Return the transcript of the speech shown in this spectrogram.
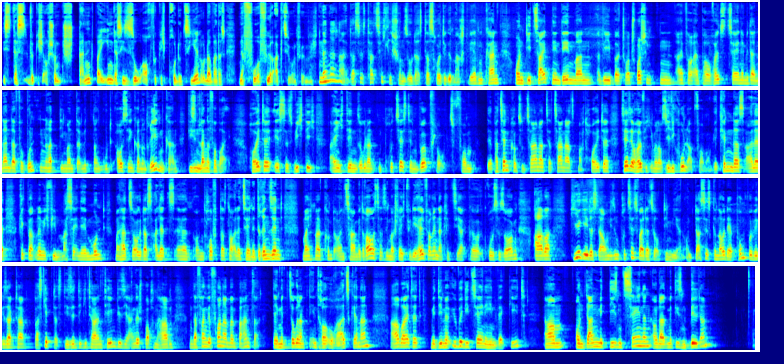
Ist das wirklich auch schon Stand bei Ihnen, dass Sie so auch wirklich produzieren oder war das eine Vorführaktion für mich? Nein, nein, nein. Das ist tatsächlich schon so, dass das heute gemacht werden kann. Und die Zeiten, in denen man wie bei George Washington einfach ein paar Holzzähne miteinander verbunden hat, die man, damit man gut aussehen kann und reden kann, die sind lange vorbei. Heute ist es wichtig, eigentlich den sogenannten Prozess, den Workflow vom der Patient kommt zum Zahnarzt, der Zahnarzt macht heute sehr, sehr häufig immer noch Silikonabformung. Wir kennen das alle, kriegt man unheimlich viel Masse in den Mund, man hat Sorge, dass alle äh, und hofft, dass noch alle Zähne drin sind. Manchmal kommt auch ein Zahn mit raus, das ist immer schlecht für die Helferin, da kriegt sie ja große Sorgen. Aber hier geht es darum, diesen Prozess weiter zu optimieren. Und das ist genau der Punkt, wo wir gesagt haben, was gibt es? Diese digitalen Themen, die Sie angesprochen haben. Und da fangen wir vorne an beim Behandler der mit sogenannten Intraoralscannern arbeitet, mit dem er über die Zähne hinweg geht ähm, und dann mit diesen Zähnen oder mit diesen Bildern,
